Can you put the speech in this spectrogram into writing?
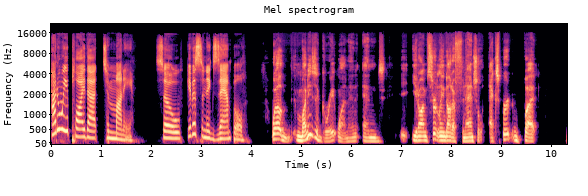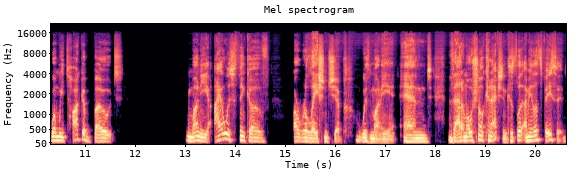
How do we apply that to money? So give us an example. Well, money's a great one. And, and, you know, I'm certainly not a financial expert, but when we talk about money, I always think of our relationship with money and that emotional connection. Because, I mean, let's face it,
